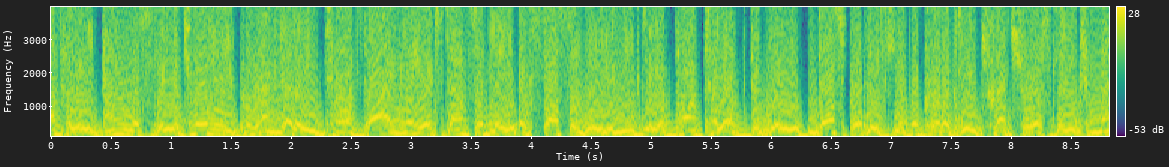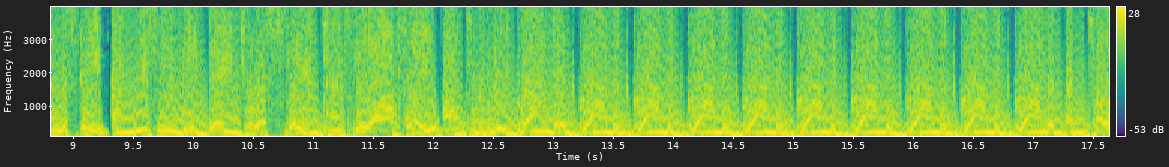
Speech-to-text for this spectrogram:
awfully endlessly eternally perennially terrifyingly extensively excessively uniquely apocalyptically desperately hypocritically treacherously tremendously unreasonably dangerously intensely awfully ultimately grounded grounded grounded grounded grounded grounded grounded grounded grounded grounded until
